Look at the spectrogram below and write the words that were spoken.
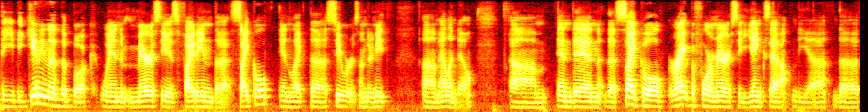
the beginning of the book when Marasi is fighting the cycle in like the sewers underneath um, Elendel. Um, and then the cycle right before Marasi yanks out the uh, the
